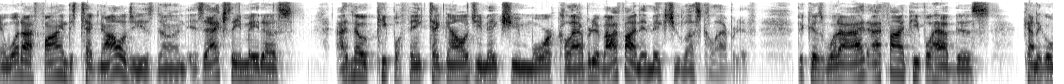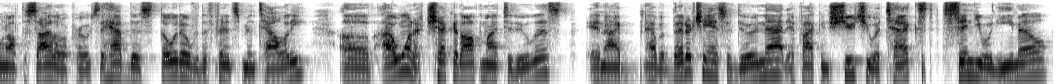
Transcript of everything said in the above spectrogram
And what I find is technology has done is actually made us I know people think technology makes you more collaborative. I find it makes you less collaborative because what I, I find people have this kind of going off the silo approach. They have this throw it over the fence mentality of I want to check it off my to do list. And I have a better chance of doing that if I can shoot you a text, send you an email,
